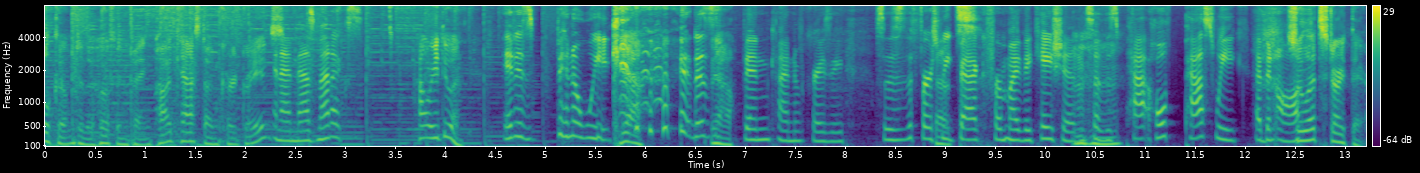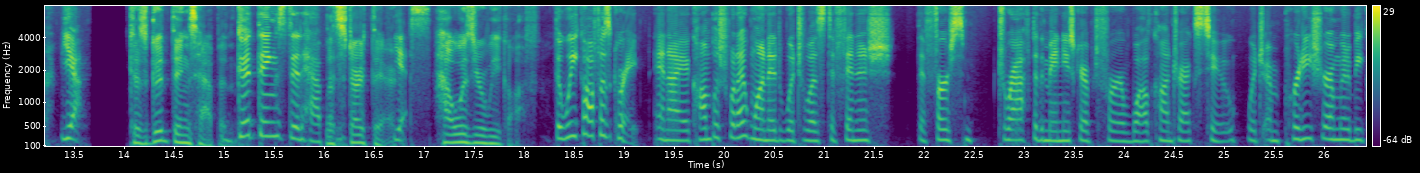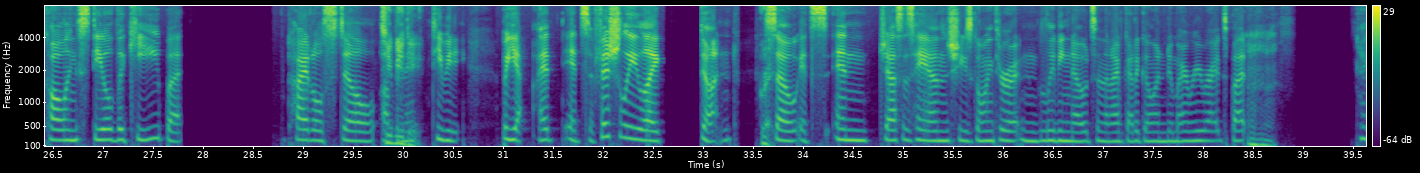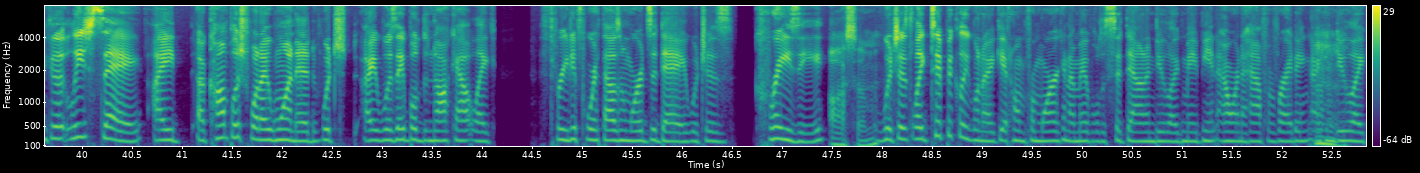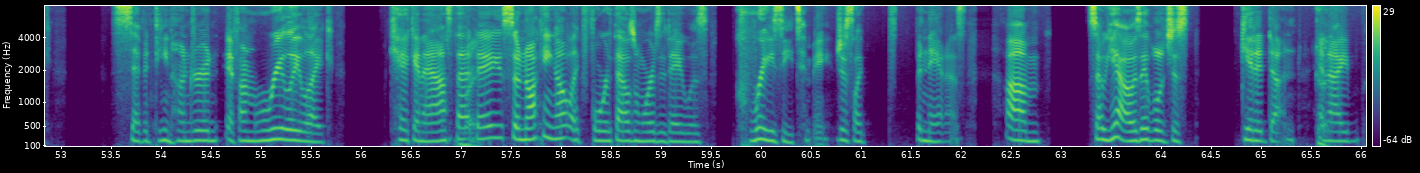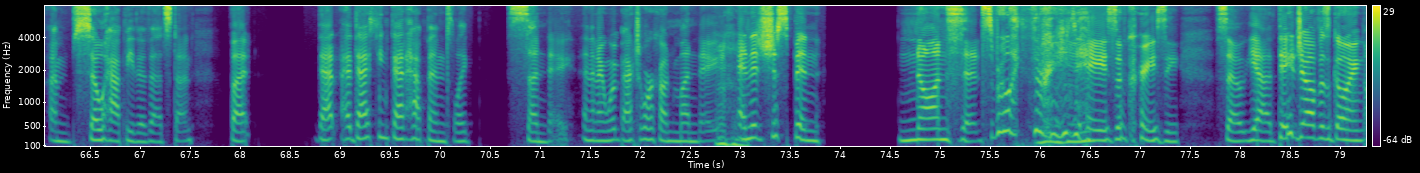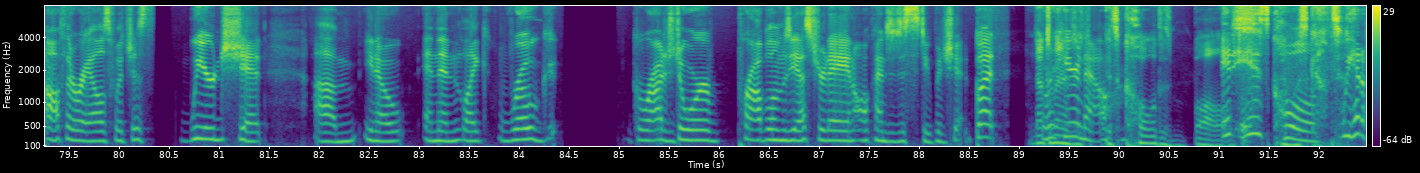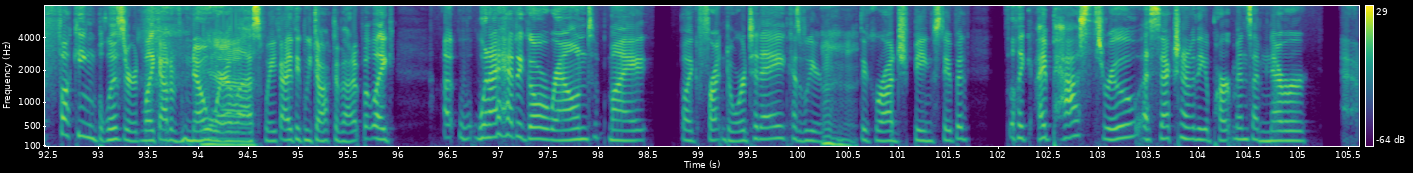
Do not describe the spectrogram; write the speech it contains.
Welcome to the Hoof and Fang podcast. I'm Kirt Graves. And I'm Maz Maddox. How are you doing? It has been a week. Yeah. it has Yeah. been kind of crazy. So this is the first week back from my vacation. So mm-hmm. this pa- whole past week I've been off. So let's start there yeah, because good things happen. good things did happen. Let's start there. Yes. How was your week off? the week off was great, and I accomplished what I wanted, which was to finish the first draft of the manuscript for Wild Contracts 2, which I'm pretty sure I'm going to be calling Steal the Key, but title's still up in TBD. it- TBD. But yeah, I, it's officially like done. Great. So it's in Jess's hands. She's going through it and leaving notes, and then I've got to go and do my rewrites. But Mhm. I could at least say I accomplished what I wanted, which I was able to knock out like three to 4,000 words a day, which is crazy Awesome. which is like typically when I get home from work and I'm able to sit down and do like maybe an hour and a half of writing, I can Mhm. do like 1700 if I'm really like kicking ass that Right. day. So knocking out like 4,000 words a day was crazy to me, just like bananas. Um, so yeah, I was able to just get it done, Good. and I I'm so happy that that's done. But that I, I think that happened like Sunday, and then I went back to work on Monday, Mhm. and it's just been nonsense for like 3 Mhm. days of crazy. So yeah, day job is going off the rails with just weird shit. Um, you know, and then like rogue garage door problems yesterday and all kinds of just stupid shit. But Not We're here it's- now. It's cold as balls. it is cold. We had a fucking blizzard like out of nowhere Yeah. last week. I think we talked about it, but like uh, when I had to go around my like front door today because we were Mhm. the garage being stupid, like I passed through a section of the apartments I'm never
